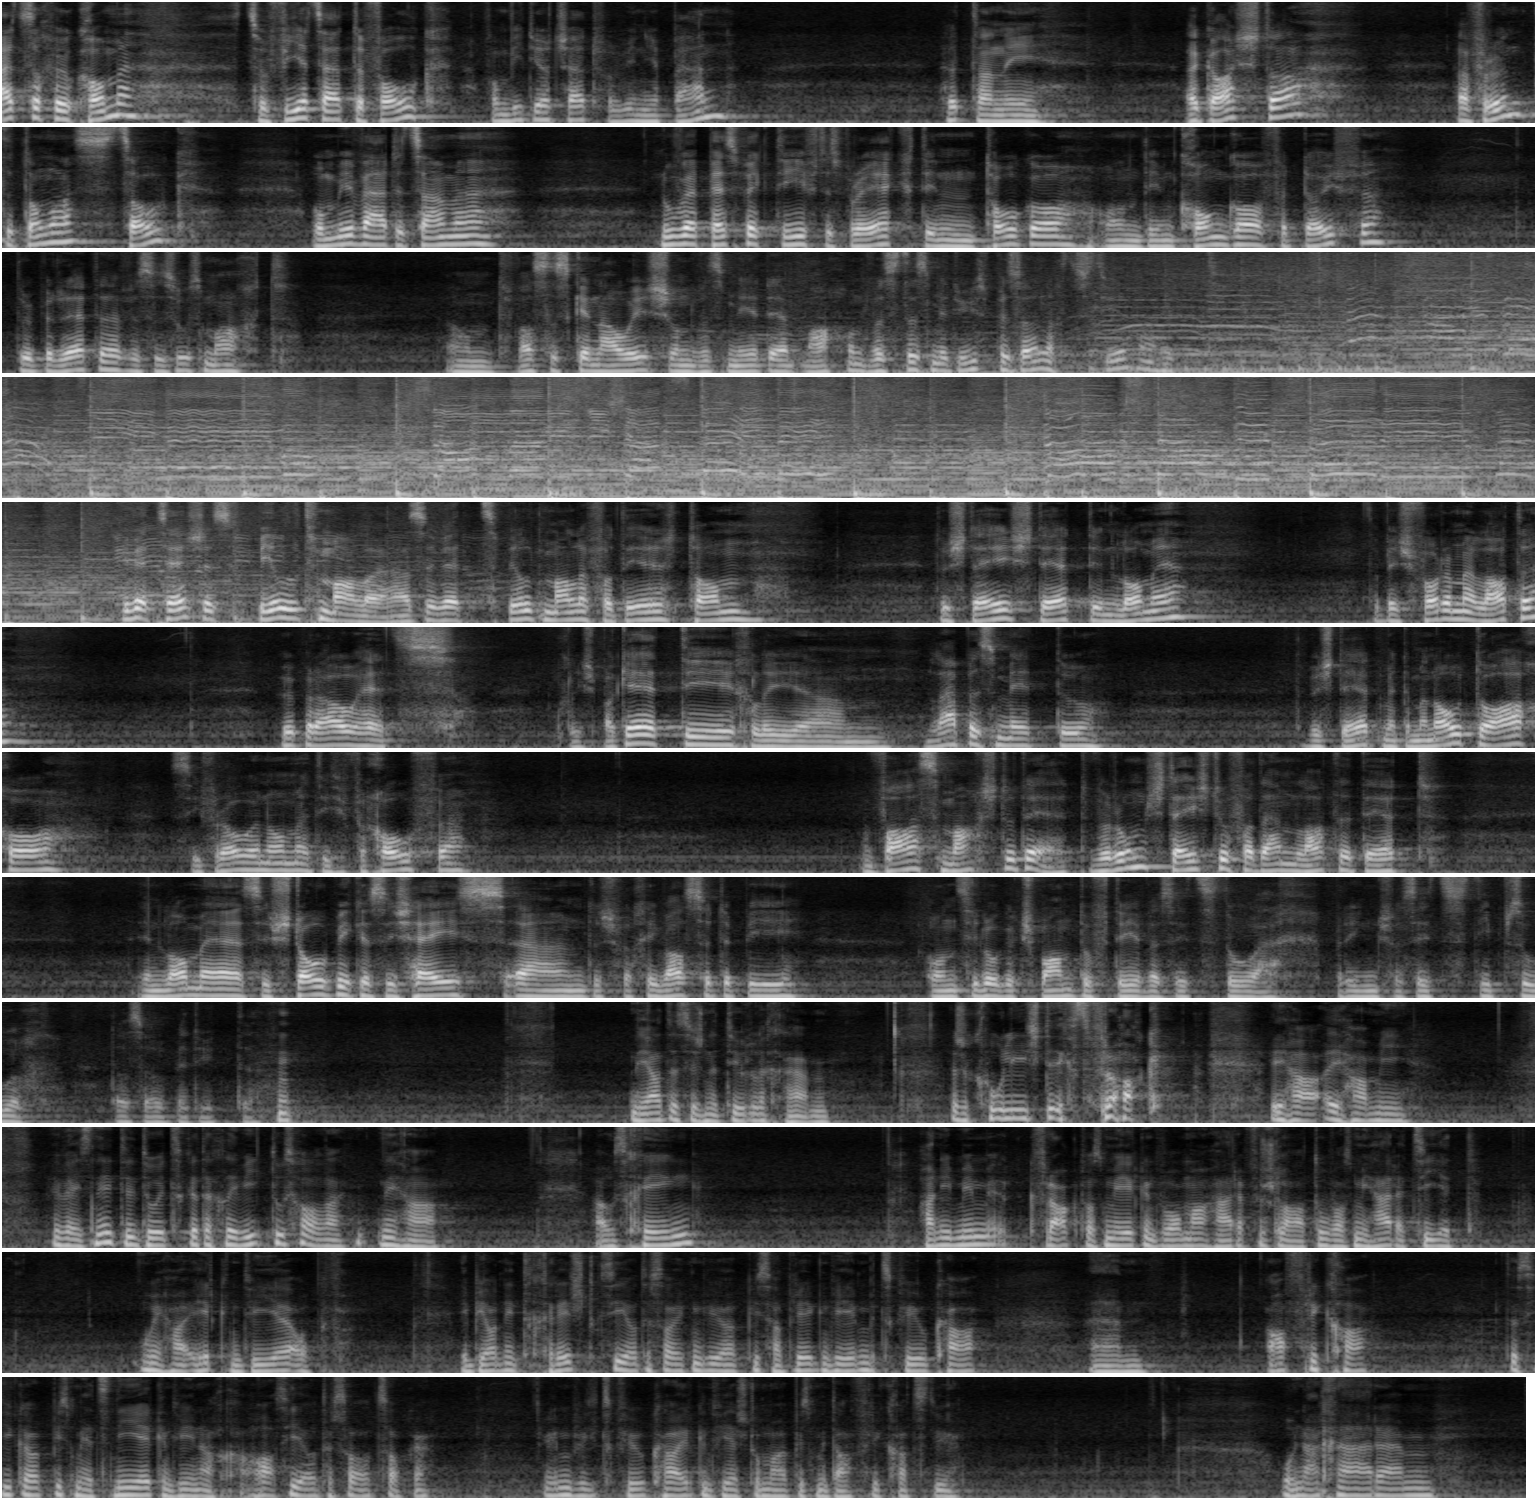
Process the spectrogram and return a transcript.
Herzlich willkommen zur 14. Folge vom Videochat von Vignette Bern. Heute habe ich einen Gast da, einen Freund, den Thomas Zaug. Und wir werden zusammen Nouvelle Perspektive, das Projekt in Togo und im Kongo vertiefen, darüber reden, was es ausmacht und was es genau ist und was wir dort machen und was das mit uns persönlich zu tun hat. Ich werde zuerst ein Bild malen. Also ich werde das Bild malen von dir, Tom. Du stehst dort in Lomé. Du bist vor einem Laden. Überall hat es ein bisschen Spaghetti, ein bisschen ähm, Lebensmittel. Du bist dort mit einem Auto angekommen. Es sind Frauen rum, die verkaufen. Was machst du dort? Warum stehst du vor diesem Laden dort? In Lomé. Es ist staubig, es ist heiß, ähm, da ist ein Wasser dabei. Und sie schauen gespannt auf dich, was jetzt du echt bringst, was jetzt dein Besuch das soll bedeuten Ja, das ist natürlich ähm, das ist eine coole Einstiegsfrage. Ich habe, ich habe mich, ich weiß nicht, ich tue jetzt gerade ein weit ausholen. Ich habe als Kind habe ich mich gefragt, was mich irgendwo mal herverschlägt und was mich herzieht. Und ich habe irgendwie, ob, ich war auch nicht Christ oder so, irgendwie etwas, aber irgendwie immer das Gefühl gehabt, ähm, Afrika, das ist etwas, mir jetzt nie irgendwie nach Asien oder so gezogen. Immer das Gefühl gehabt, irgendwie hast du mal etwas mit Afrika zu tun. Und nachher ähm,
